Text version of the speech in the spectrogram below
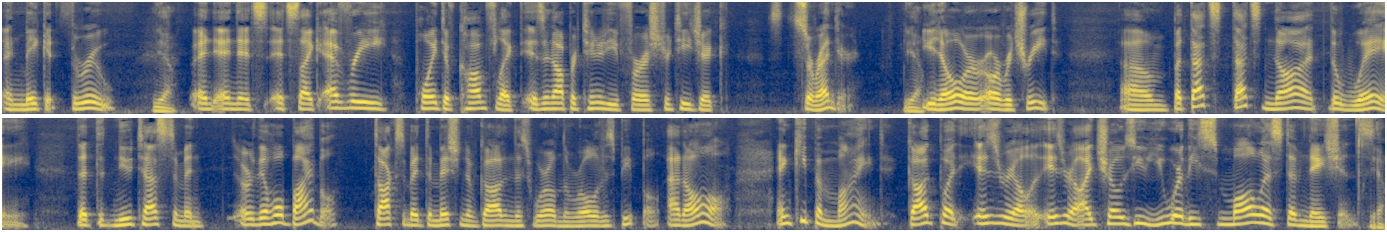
and make it through. Yeah. And and it's it's like every point of conflict is an opportunity for a strategic surrender yeah. you know, or or retreat. Um, but that's that's not the way that the New Testament or the whole Bible talks about the mission of God in this world and the role of His people at all. And keep in mind, God put Israel, Israel, I chose you. You were the smallest of nations. yeah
